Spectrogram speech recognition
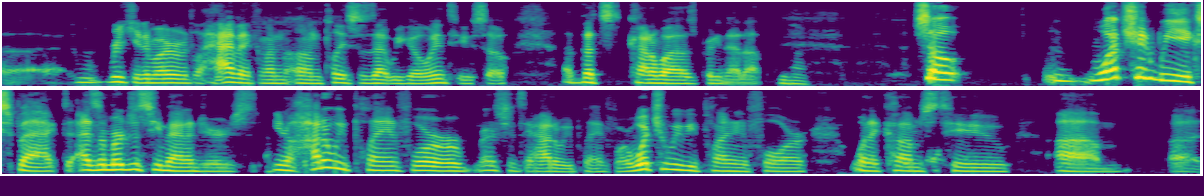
uh, wreaking environmental havoc on on places that we go into. So uh, that's kind of why I was bringing that up. Mm-hmm. So what should we expect as emergency managers you know how do we plan for or i should say how do we plan for what should we be planning for when it comes to um, uh,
